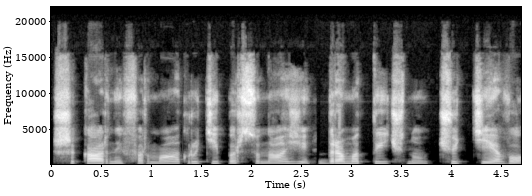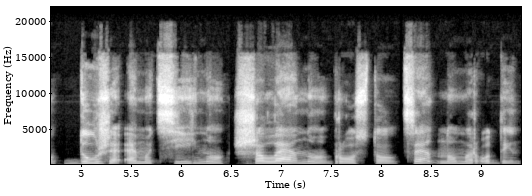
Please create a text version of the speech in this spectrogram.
Шикарний формат, круті персонажі, драматично, чуттєво, дуже емоційно, шалено. Просто це номер один.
